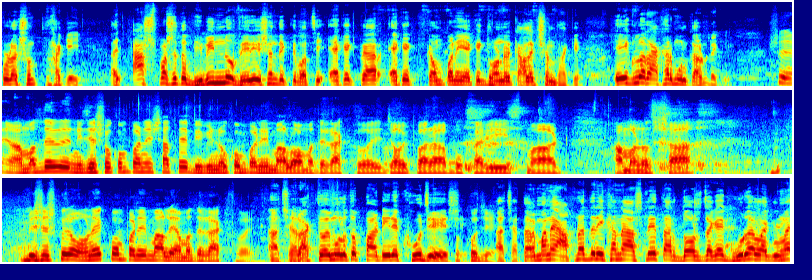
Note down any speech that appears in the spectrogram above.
প্রোডাকশন তো থাকেই। আর আশপাশে তো বিভিন্ন ভেরিয়েশন দেখতে পাচ্ছি এক একটার এক এক কোম্পানি এক এক ধরনের কালেকশন থাকে। এইগুলো রাখার মূল কারণটা কি? আমাদের নিজস্ব কোম্পানির সাথে বিভিন্ন কোম্পানির মালও আমাদের রাখতে হয়। জয়পাড়া বোকারি স্মার্ট আমানত শাহ বিশেষ করে অনেক কোম্পানির মালই আমাদের রাখতে হয়। আচ্ছা রাখতে হয় মূলত পার্টিরে খুঁজে এসে। খুঁজে। আচ্ছা তার মানে আপনাদের এখানে আসলে তার দশ জায়গায় ঘোরা লাগল না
